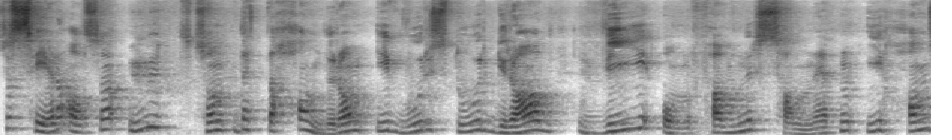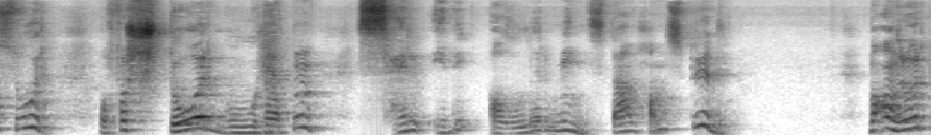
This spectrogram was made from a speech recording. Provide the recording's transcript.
Så ser det altså ut som dette handler om i hvor stor grad vi omfavner sannheten i Hans ord og forstår godheten selv i de aller minste av Hans bud. Med andre ord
